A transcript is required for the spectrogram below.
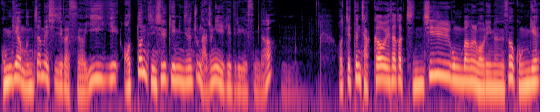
공개한 문자 메시지가 있어요. 이게 어떤 진실 게임인지는 좀 나중에 얘기해 드리겠습니다. 어쨌든 작가와 회사가 진실 공방을 벌이면서 공개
